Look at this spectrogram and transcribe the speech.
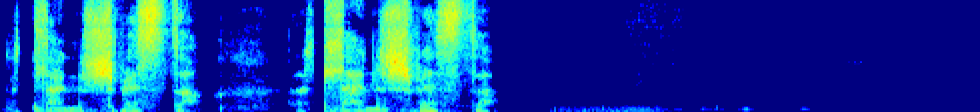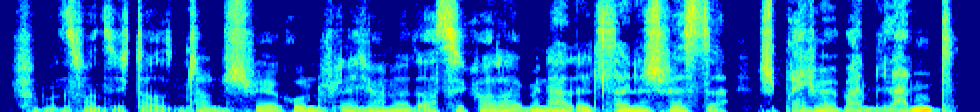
Eine kleine Schwester. Eine kleine Schwester. 25.000 Tonnen schwer, Grundfläche, 180 Quadratmeter, hat eine kleine Schwester. Sprechen wir über ein Land?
